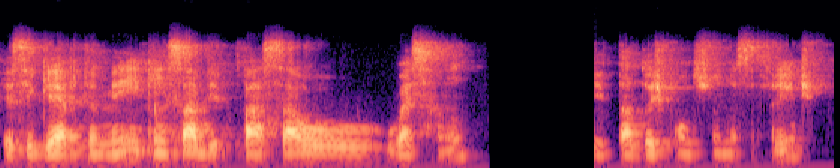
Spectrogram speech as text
esse gap também, quem sabe passar o West Ham, que está dois pontos na nossa frente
